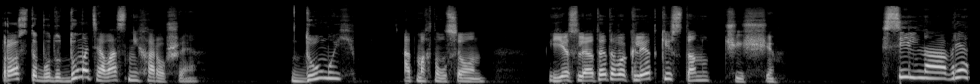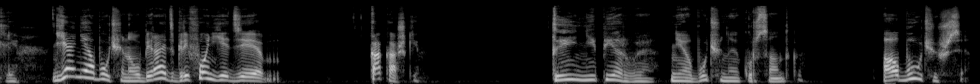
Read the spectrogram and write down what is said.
просто буду думать о вас нехорошее». «Думай», — отмахнулся он, — «если от этого клетки станут чище». «Сильно вряд ли. Я не обучена убирать грифонье де... какашки». «Ты не первая необученная курсантка. Обучишься.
